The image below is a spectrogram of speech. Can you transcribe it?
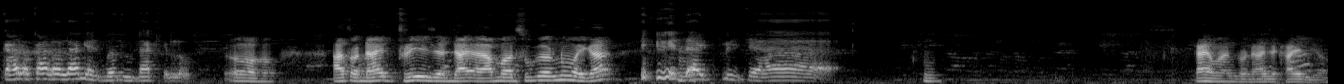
કાળો કાળો લાગે બધું નાખેલો ઓહો આ તો ડાયટ ફ્રી છે આમાં સુગરનું હોય કા ડાયટ ફ્રી છે હા કાંઈ વાંધો નહીં આજે ખાઈ લ્યો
